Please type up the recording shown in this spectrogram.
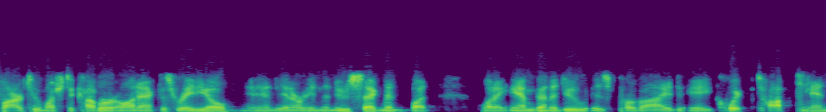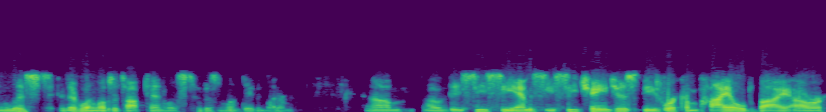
far too much to cover on ACDIS Radio and in, our, in the news segment, but what I am going to do is provide a quick top 10 list, because everyone loves a top 10 list. Who doesn't love David Letterman? Um, of the CCMCC changes. These were compiled by our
